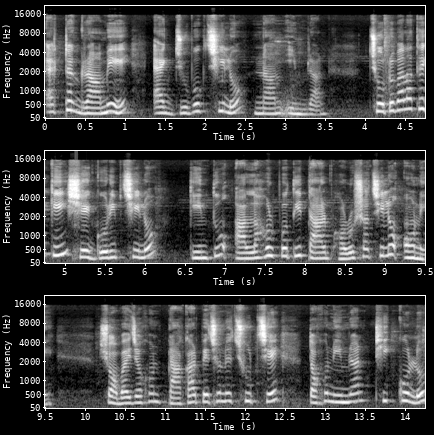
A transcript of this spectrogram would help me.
একটা গ্রামে এক যুবক ছিল নাম ইমরান। ছোটবেলা থেকেই সে গরিব ছিল, কিন্তু আল্লাহর প্রতি তার ভরসা ছিল অনেক। সবাই যখন টাকার পেছনে ছুটছে, তখন ইমরান ঠিক করল,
